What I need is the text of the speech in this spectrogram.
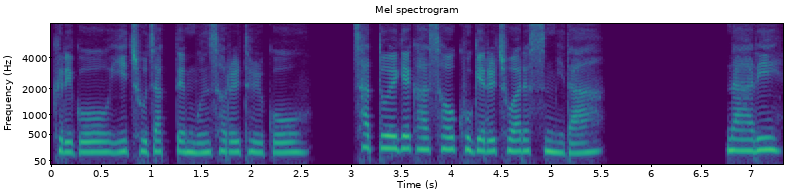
그리고 이 조작된 문서를 들고 사또에게 가서 고개를 조아렸습니다. 날이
